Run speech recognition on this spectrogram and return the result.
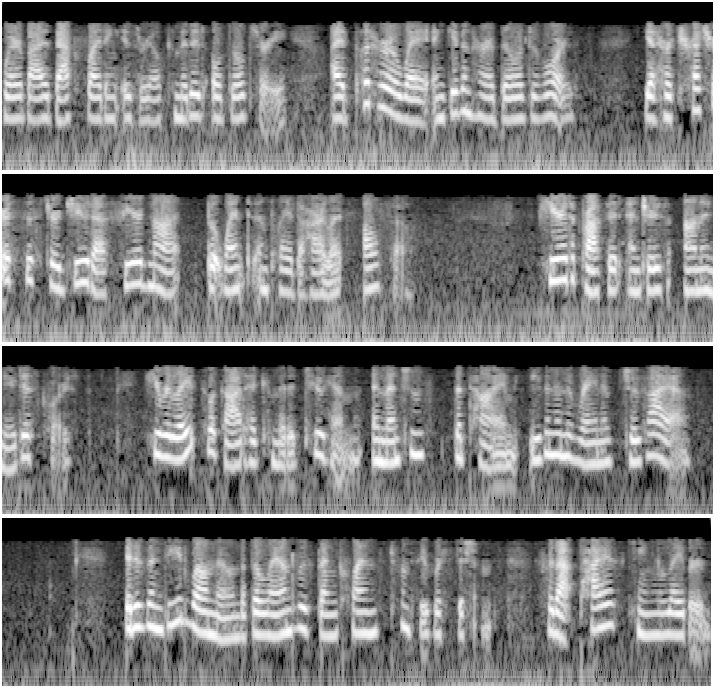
whereby backsliding Israel committed adultery, I had put her away and given her a bill of divorce. Yet her treacherous sister Judah feared not, but went and played the harlot also. Here the prophet enters on a new discourse. He relates what God had committed to him, and mentions the time even in the reign of Josiah. It is indeed well known that the land was then cleansed from superstitions, for that pious king labored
